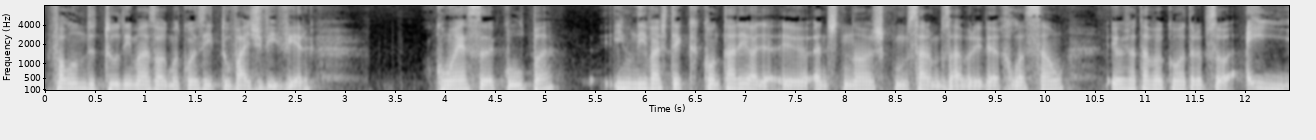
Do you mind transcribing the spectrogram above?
falam de tudo e mais alguma coisa e tu vais viver com essa culpa e um dia vais ter que contar e olha, eu- antes de nós começarmos a abrir a relação, eu já estava com outra pessoa. Ai,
